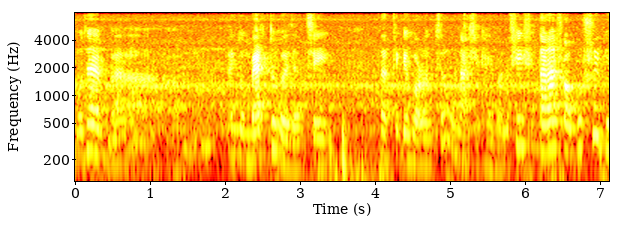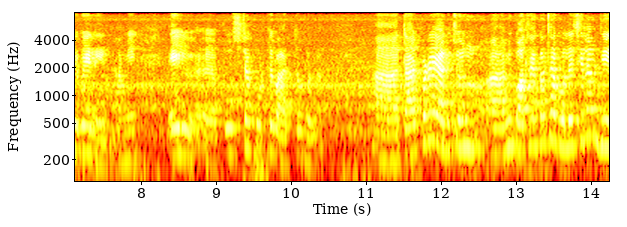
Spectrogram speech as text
বোধ একদম ব্যর্থ হয়ে যাচ্ছে, তার থেকে বরঞ্চ না শেখাই ভালো। সেই তারা অবশ্যই ভেবে নিন। আমি এই পোস্টটা করতে বাধ্য হলাম। তারপরে একজন আমি কথায় কথা বলেছিলাম যে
